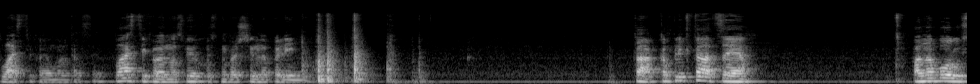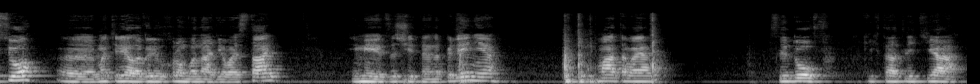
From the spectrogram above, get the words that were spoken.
пластиковая, можно так сказать. Пластиковая, но сверху с небольшим напылением. Так, комплектация по набору все. Э, материал, говорил, хром ванадиевая сталь. Имеет защитное напыление матовое. Следов каких-то отлития,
